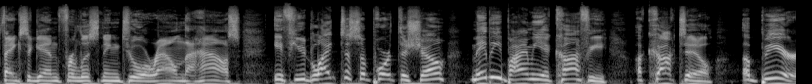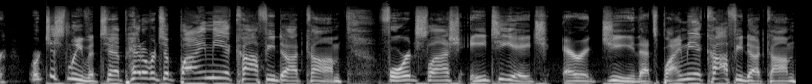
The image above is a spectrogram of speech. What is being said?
Thanks again for listening to Around the House. If you'd like to support the show, maybe buy me a coffee, a cocktail, a beer, or just leave a tip, head over to buymeacoffee.com forward slash ATH Eric G. That's buymeacoffee.com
